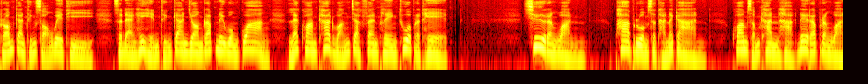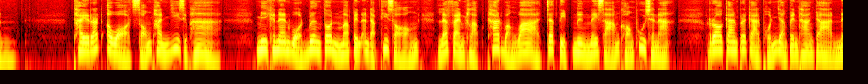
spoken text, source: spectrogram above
พร้อมกันถึง 2 เวที แสดงให้เห็นถึงการยอมรับในวงกว้าง และความคาดหวังจากแฟนเพลงทั่วประเทศ ชื่อรางวัล ภาพรวมสถานการณ์ ความสำคัญหากได้รับรางวัล ไทยรัฐอวอร์ด 2025 มีคะแนนโหวตเบื้องต้นมาเป็นอันดับที่ 2 และแฟนคลับคาดหวังว่าจะติด1ใน 3 ของผู้ชนะ รอการประกาศผลอย่างเป็นทางการใน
